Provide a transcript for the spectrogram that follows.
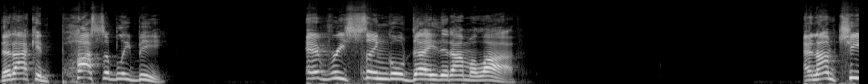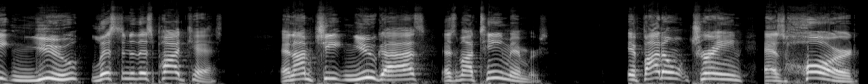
that I can possibly be every single day that I'm alive. And I'm cheating you, listen to this podcast. And I'm cheating you guys as my team members. If I don't train as hard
